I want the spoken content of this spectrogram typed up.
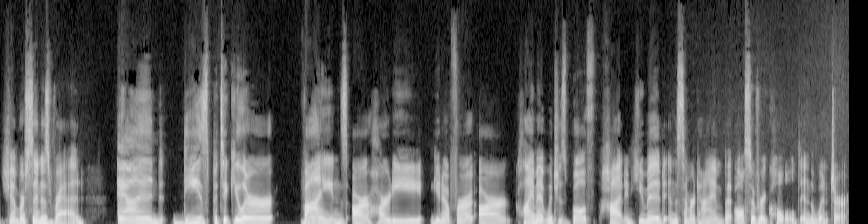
Chambourcin is red. And these particular vines are hardy, you know, for our climate, which is both hot and humid in the summertime, but also very cold in the winter.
